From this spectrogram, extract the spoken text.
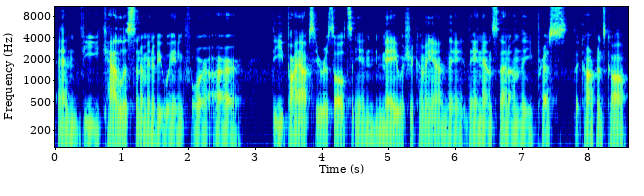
and the catalysts that I'm going to be waiting for are the biopsy results in May, which are coming out, and they they announced that on the press the conference call.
